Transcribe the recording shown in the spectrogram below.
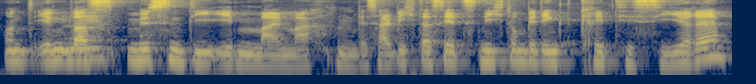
Und irgendwas mhm. müssen die eben mal machen, weshalb ich das jetzt nicht unbedingt kritisiere.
